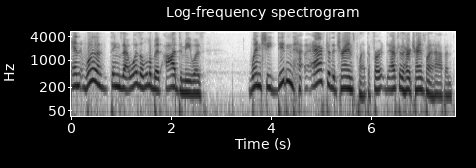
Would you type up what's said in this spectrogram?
And one of the things that was a little bit odd to me was when she didn't ha- after the transplant, the first after her transplant happened,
